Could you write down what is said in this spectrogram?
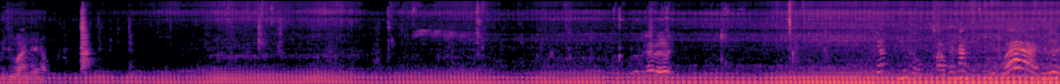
ปัจจุบันเลยเนาะมือเขาไปนั่งอยู่ว่าเพื่อน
